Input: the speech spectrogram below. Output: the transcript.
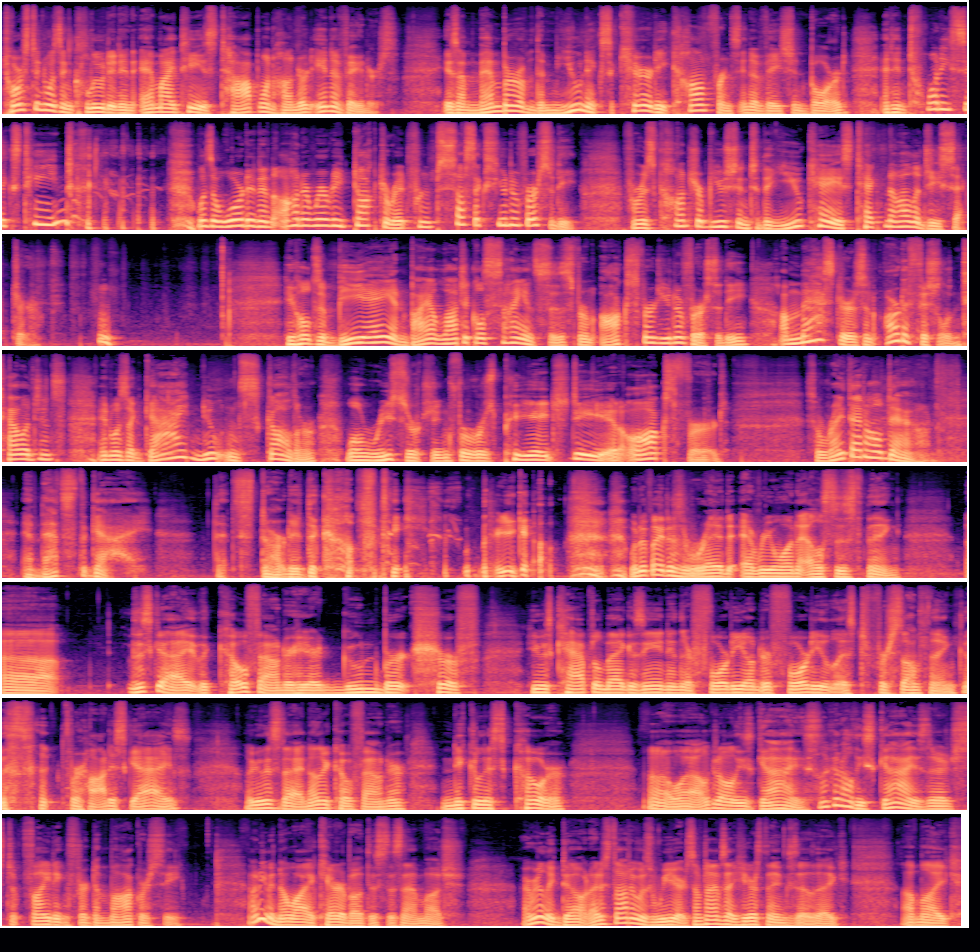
Torsten was included in MIT's top 100 innovators, is a member of the Munich Security Conference Innovation Board, and in 2016 was awarded an honorary doctorate from Sussex University for his contribution to the UK's technology sector. Hmm. He holds a BA in Biological Sciences from Oxford University, a Master's in Artificial Intelligence, and was a Guy Newton Scholar while researching for his PhD at Oxford. So write that all down. And that's the guy that started the company. there you go. What if I just read everyone else's thing? Uh, this guy, the co-founder here, Gundbert Scherf, he was Capital Magazine in their 40 under 40 list for something for hottest guys. Look at this guy, another co-founder, Nicholas Coer. Oh wow, look at all these guys. Look at all these guys that are just fighting for democracy. I don't even know why I care about this this that much. I really don't. I just thought it was weird. Sometimes I hear things that like I'm like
